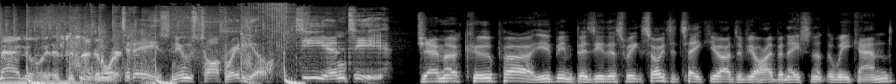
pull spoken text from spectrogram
MAGA is just not going to work. Today's News Talk Radio, TNT. Jemma Cooper, you've been busy this week. Sorry to take you out of your hibernation at the weekend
